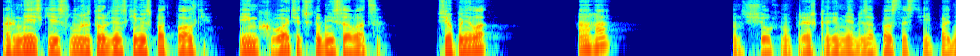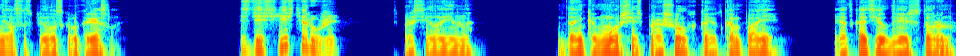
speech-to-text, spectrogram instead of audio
Армейские служат орденским из-под палки. Им хватит, чтобы не соваться. Все поняла? Ага. Он щелкнул пряжкой ремня безопасности и поднялся с пилотского кресла. «Здесь есть оружие?» — спросила Инна. Данька, морщась, прошел к кают-компании и откатил дверь в сторону.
